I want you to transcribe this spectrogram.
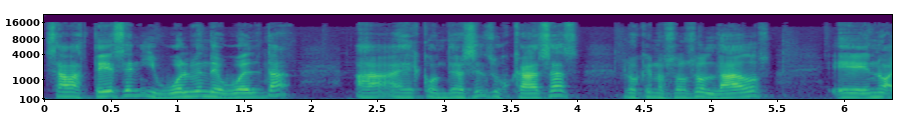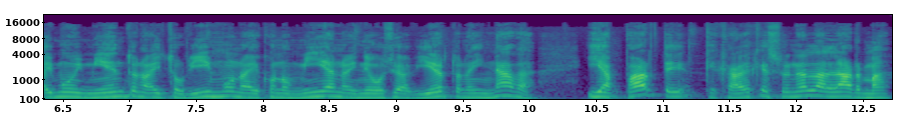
se abastecen y vuelven de vuelta a, a esconderse en sus casas, los que no son soldados. Eh, no hay movimiento, no hay turismo, no hay economía, no hay negocio abierto, no hay nada. Y aparte, que cada vez que suena la alarma,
